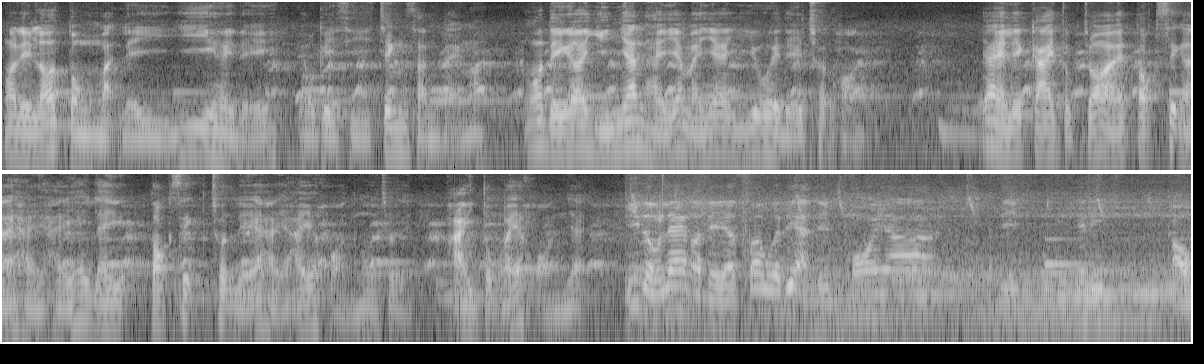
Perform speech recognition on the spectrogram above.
我哋攞動物嚟醫佢哋，尤其是精神病咯。我哋嘅原因係因為要要佢哋出汗，因為你戒毒咗係毒色係係喺你毒色出嚟咧係喺汗嗰度出嚟，排毒喺汗啫。呢度咧我哋又收嗰啲人哋唔愛啊，人哋嗰啲舊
